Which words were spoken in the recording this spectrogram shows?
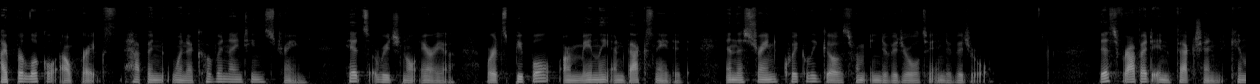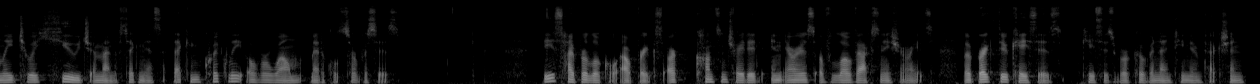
Hyperlocal outbreaks happen when a COVID 19 strain hits a regional area where its people are mainly unvaccinated, and the strain quickly goes from individual to individual. This rapid infection can lead to a huge amount of sickness that can quickly overwhelm medical services. These hyperlocal outbreaks are concentrated in areas of low vaccination rates, but breakthrough cases, cases where COVID 19 infection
